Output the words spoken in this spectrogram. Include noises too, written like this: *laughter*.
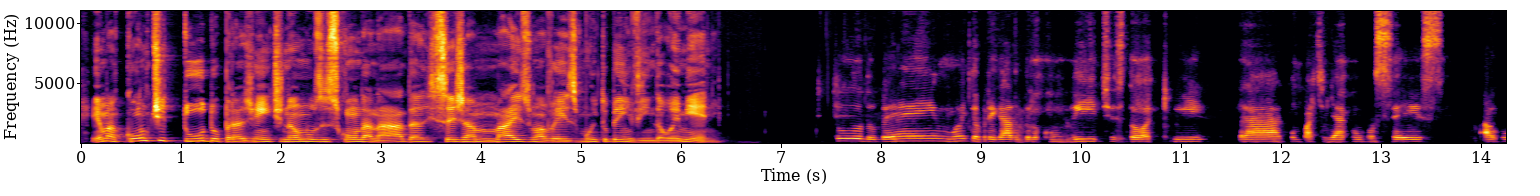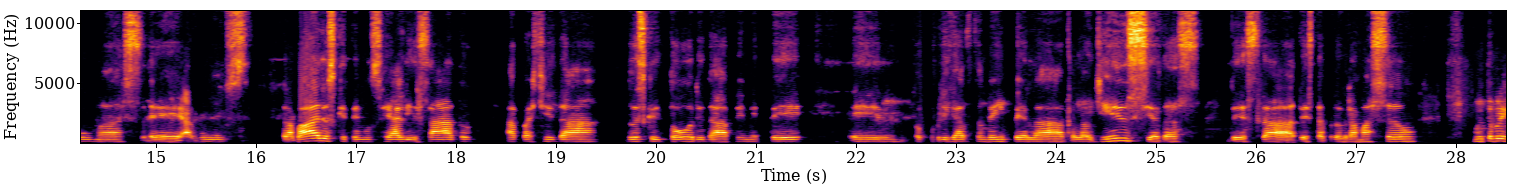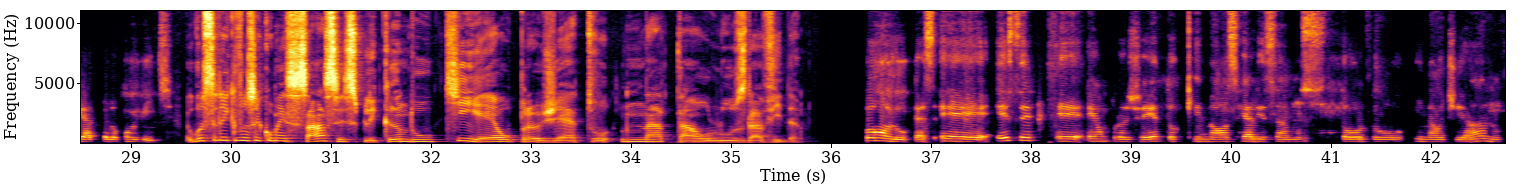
Emma, conte tudo pra gente, não nos esconda nada e seja mais uma vez muito bem-vinda ao MN. Tudo bem, muito obrigada pelo convite. Estou aqui para compartilhar com vocês algumas, é, alguns trabalhos que temos realizado a partir da, do escritório da APMT. É, obrigado também pela, pela audiência das, desta, desta programação. Muito obrigada pelo convite. Eu gostaria que você começasse explicando o que é o projeto Natal Luz da Vida. Bom, Lucas, é, esse é, é, um projeto que nós realizamos todo final de ano,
